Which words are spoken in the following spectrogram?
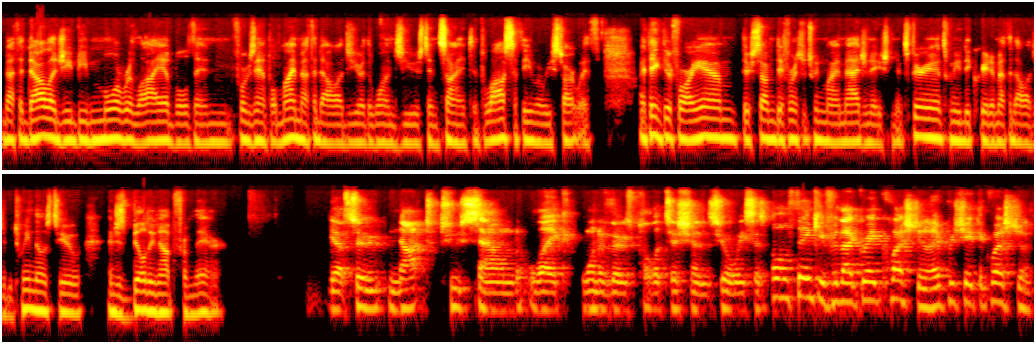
methodology be more reliable than, for example, my methodology or the ones used in science and philosophy, where we start with, I think, therefore I am. There's some difference between my imagination and experience. We need to create a methodology between those two and just building up from there. Yeah, so not to sound like one of those politicians who always says, "Oh, thank you for that great question. I appreciate the question."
